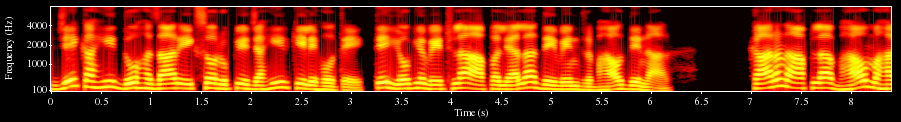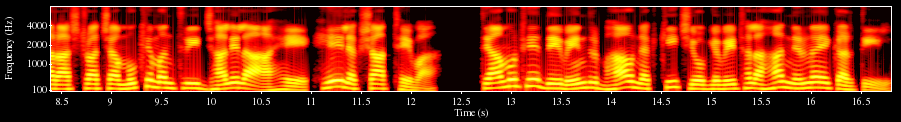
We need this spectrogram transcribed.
जे काही दो हज़ार एक सौ रुपये जाहीर केले होते, ते योग्य वेळेला आपल्याला देवेंद्र भाव देणार. कारण आपला भाव महाराष्ट्राचा मुख्यमंत्री झालेला आहे, हे लक्षात ठेवा. त्यामुळे देवेंद्र भाव नक्कीच योग्य वेळेला हा निर्णय करतील.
